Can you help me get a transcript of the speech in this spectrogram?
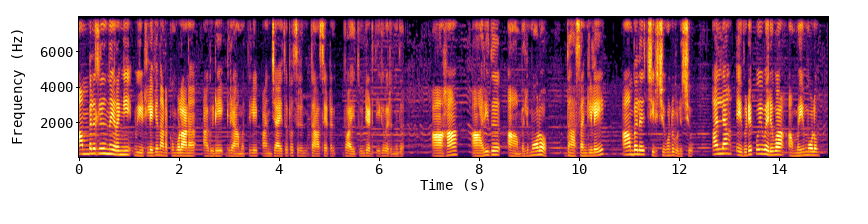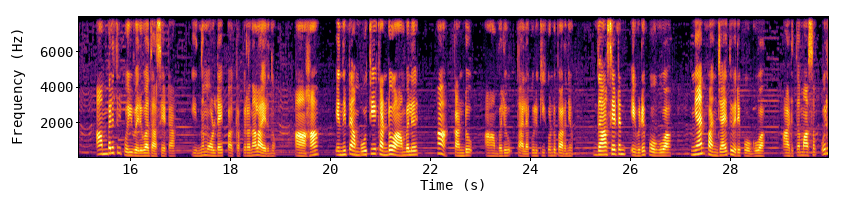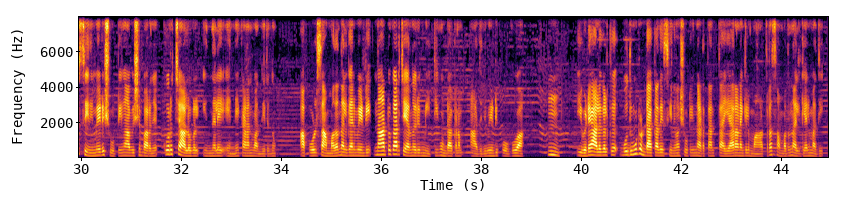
അമ്പലത്തിൽ നിന്ന് ഇറങ്ങി വീട്ടിലേക്ക് നടക്കുമ്പോഴാണ് അവിടെ ഗ്രാമത്തിലെ പഞ്ചായത്ത് പ്രസിഡന്റ് ദാസേട്ടൻ വൈദ്യുവിന്റെ അടുത്തേക്ക് വരുന്നത്. ആഹാ ആരിത്? ആമ്പലുമോളോ? ദാസങ്കിളേ ആമ്പൽ ചിരിച്ചുകൊണ്ട് വിളിച്ചു. അല്ല എവിടെ പോയി വരുവാ അമ്മയും മോളും? അമ്പലത്തിൽ പോയി വരുവാ ദാസേട്ടാ. ഇന്ന് മോളുടെ പക്കപ്പിറന്നാളായിരുന്നു ആഹാ എന്നിട്ട് അമ്പൂറ്റിയെ കണ്ടോ ആമ്പൽ ആ കണ്ടു. ആമ്പലു തല കുലുക്കിക്കൊണ്ട് പറഞ്ഞു ദാസേട്ടൻ എവിടെ പോകുക ഞാൻ പഞ്ചായത്ത് വരെ പോകുക അടുത്ത മാസം ഒരു സിനിമയുടെ ഷൂട്ടിംഗ് ആവശ്യം പറഞ്ഞ് കുറച്ച് ആളുകൾ ഇന്നലെ എന്നെ കാണാൻ വന്നിരുന്നു. അപ്പോൾ സമ്മതം നൽകാൻ വേണ്ടി നാട്ടുകാർ ചേർന്ന് ഒരു മീറ്റിംഗ് ഉണ്ടാക്കണം. അതിനുവേണ്ടി പോകുക ഇവിടെ ആളുകൾക്ക് ബുദ്ധിമുട്ടുണ്ടാക്കാതെ സിനിമ ഷൂട്ടിംഗ് നടത്താൻ തയ്യാറാണെങ്കിൽ മാത്രം സമ്മതം നൽകിയാൽ മതി.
